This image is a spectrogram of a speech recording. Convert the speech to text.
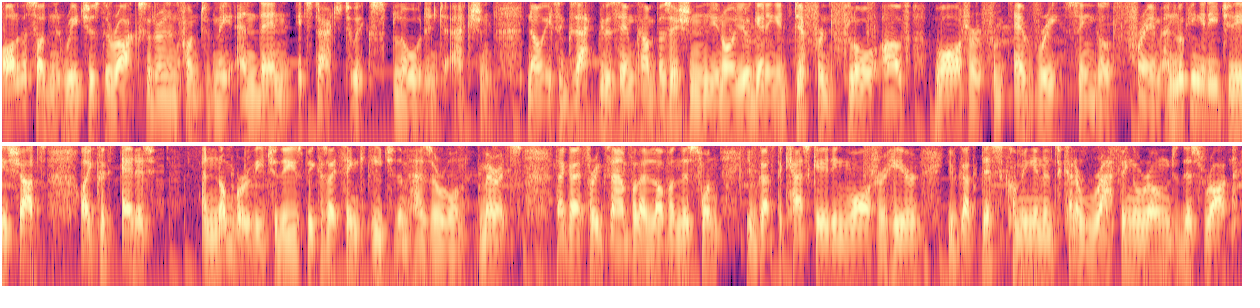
all of a sudden it reaches the rocks that are in front of me and then it starts to explode into action. Now it's exactly the same composition, you know, you're getting a different flow of water from every single frame. And looking at each of these shots, I could edit a number of each of these because I think each of them has their own merits. Like I, for example, I love on this one, you've got the cascading water here, you've got this coming in and it's kind of wrapping around this rock.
